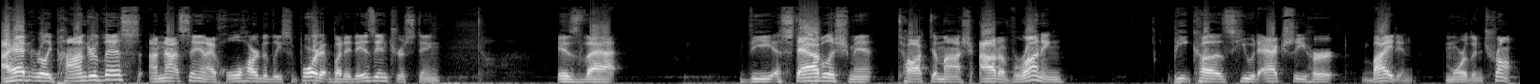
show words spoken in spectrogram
I hadn't really pondered this. I'm not saying I wholeheartedly support it, but it is interesting is that the establishment talked Amash out of running because he would actually hurt Biden more than Trump.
